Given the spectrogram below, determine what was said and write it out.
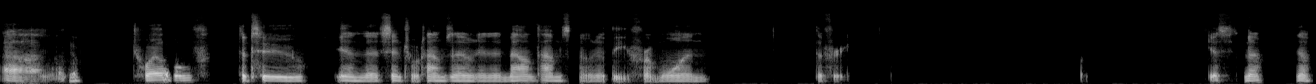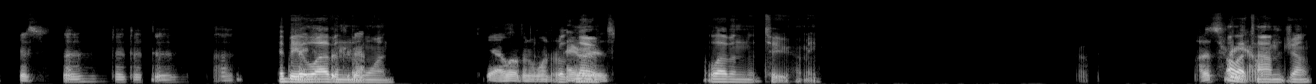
Uh, Yep. 12 to 2 in the central time zone. And in mountain time zone, it'd be from 1 to 3. Yes, no, no, yes, no, da, da, da. Uh, It'd be 11 it to out. 1. yeah, 11 to 1. Or- There no. it is. 11 to 2, I mean. That's All that hours. time junk.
